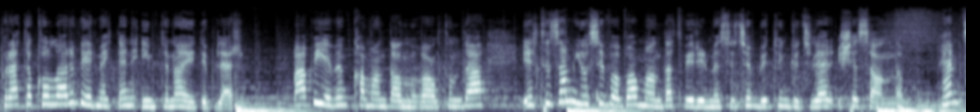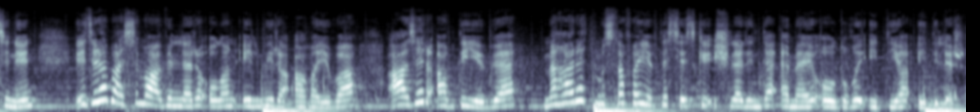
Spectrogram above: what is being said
protokolları verməkdən imtina ediblər. Abiyevin komandanlığı altında İltizam Yusifova mandat verilməsi üçün bütün güclər işə salınıb. Həmçinin icra başçı müavinləri olan Elmira Ağayeva, Azər Abdiyev və Məharət Mustafayev də seçki işlərində əməyi olduğu iddia edilir.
